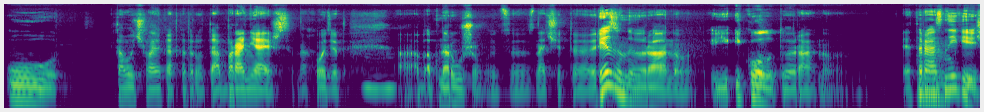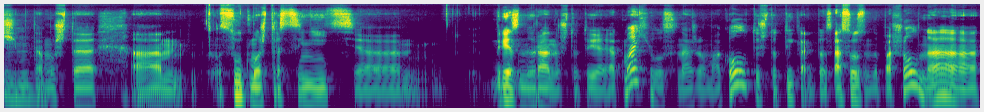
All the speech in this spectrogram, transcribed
у того человека, от которого ты обороняешься, находят, mm-hmm. обнаруживают, значит, резаную рану и, и колотую рану, это mm разные вещи, mm потому что э, суд может расценить э, резаную рану, что ты отмахивался ножом, а колотый, что ты как бы осознанно пошел на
